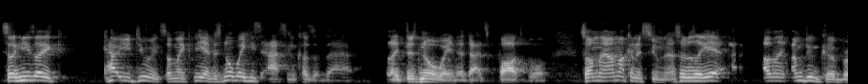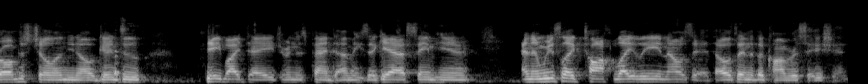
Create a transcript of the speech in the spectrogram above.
so he's like how you doing so i'm like yeah there's no way he's asking because of that like there's no way that that's possible so i'm like i'm not gonna assume that so it was like yeah i'm like i'm doing good bro i'm just chilling you know getting through day by day during this pandemic he's like yeah same here and then we just like talked lightly and that was it that was the end of the conversation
